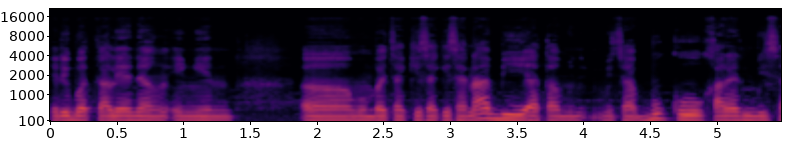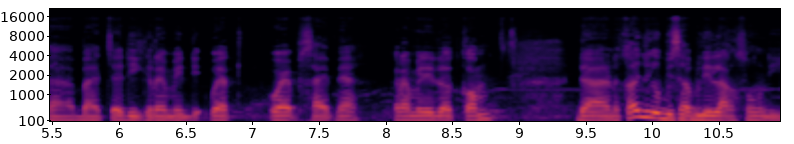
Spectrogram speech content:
Jadi buat kalian yang ingin uh, membaca kisah-kisah Nabi atau bisa buku, kalian bisa baca di Gramedia web, websitenya gramedia.com dan kalian juga bisa beli langsung di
